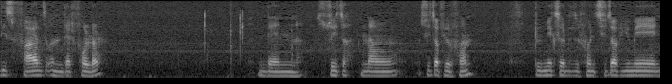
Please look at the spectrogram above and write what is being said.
these files on that folder. Then switch now switch off your phone to make sure the phone switch off you may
